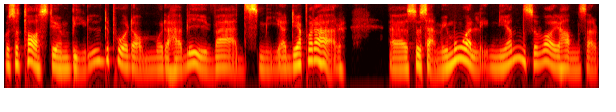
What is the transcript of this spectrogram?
Och så tas det ju en bild på dem och det här blir ju världsmedia på det här. Eh, så sen vid mållinjen så var ju han så här,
